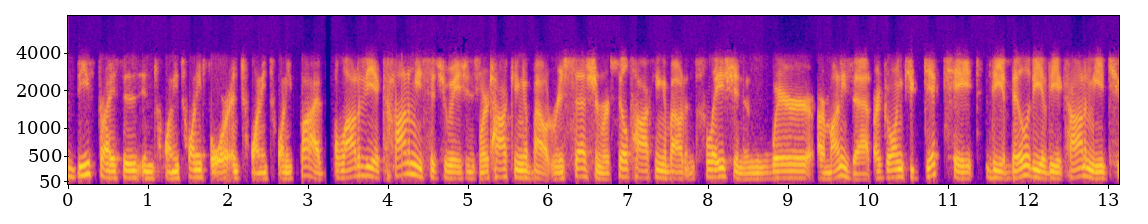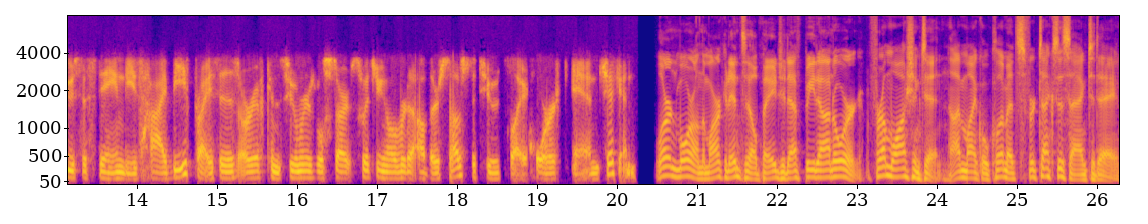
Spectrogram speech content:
record beef prices in 2024 and 2025. A lot of the economy situations, we're talking about recession, we're still talking about inflation and where our money's at, are going to dictate the ability of the economy to sustain these high beef prices, or if consumers will start switching over to other substitutes like pork and chicken. Learn more on the market intel page at FB.org. From Washington, I'm Michael Clements for Texas Ag Today.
